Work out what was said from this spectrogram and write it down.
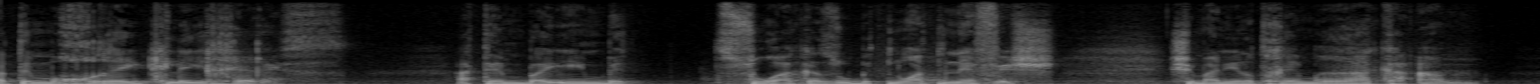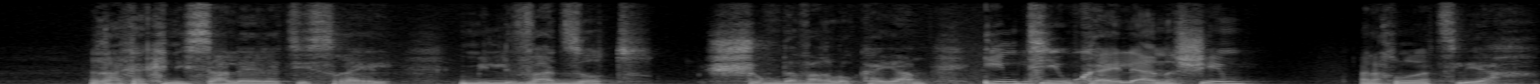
אתם מוכרי כלי חרס. אתם באים בצורה כזו, בתנועת נפש, שמעניין אתכם רק העם, רק הכניסה לארץ ישראל. מלבד זאת, שום דבר לא קיים. אם תהיו כאלה אנשים, אנחנו נצליח.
